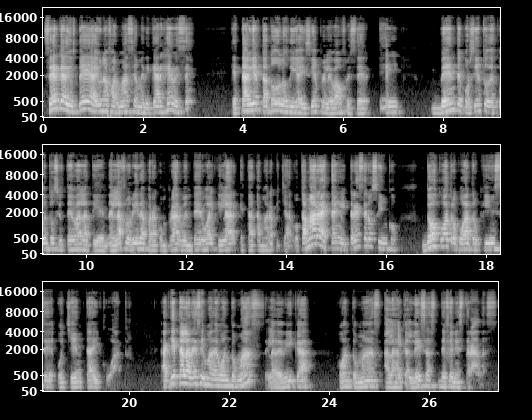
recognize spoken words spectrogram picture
Cerca de usted hay una farmacia Medicar GBC está abierta todos los días y siempre le va a ofrecer el 20% de descuento si usted va a la tienda. En la Florida para comprar, vender o alquilar está Tamara Pichardo. Tamara está en el 305-244-1584. Aquí está la décima de Juan Tomás. Se la dedica Juan Tomás a las alcaldesas defenestradas.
